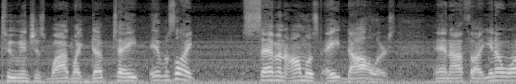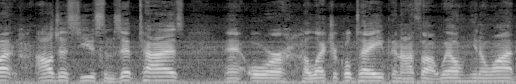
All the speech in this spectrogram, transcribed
two inches wide like duct tape. It was like seven, almost eight dollars. And I thought, you know what? I'll just use some zip ties or electrical tape. And I thought, well, you know what?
